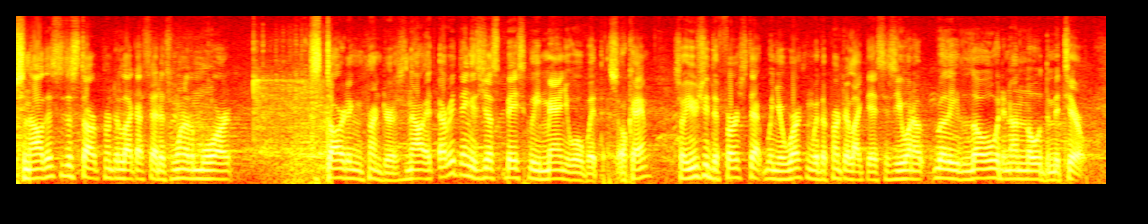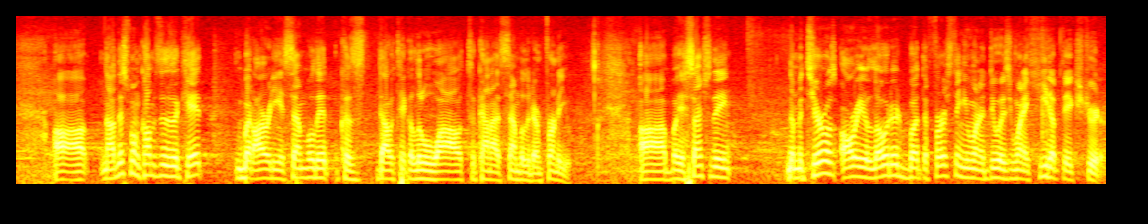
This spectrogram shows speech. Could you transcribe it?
So now this is the start printer. Like I said, it's one of the more starting printers. Now it, everything is just basically manual with this, okay? So usually the first step when you're working with a printer like this is you want to really load and unload the material. Uh, now this one comes as a kit, but I already assembled it because that would take a little while to kind of assemble it in front of you. Uh, but essentially, the material is already loaded, but the first thing you want to do is you want to heat up the extruder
